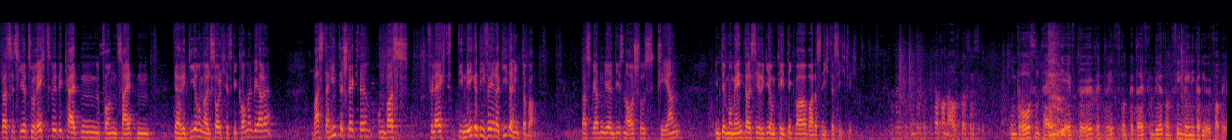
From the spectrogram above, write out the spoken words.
dass es hier zu Rechtswidrigkeiten von Seiten der Regierung als solches gekommen wäre. Was dahinter steckte und was vielleicht die negative Energie dahinter war, das werden wir in diesem Ausschuss klären. In dem Moment, als die Regierung tätig war, war das nicht ersichtlich. Gehen davon aus, dass es in großen Teilen die FPÖ betrifft und betreffen wird und viel weniger die ÖVP.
